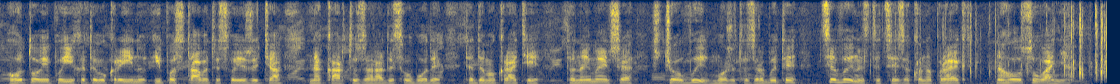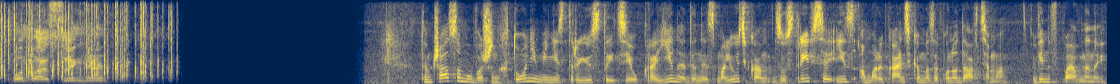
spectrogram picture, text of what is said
готові поїхати в Україну і поставити своє життя на карту заради свободи та демократії, то найменше, що ви можете зробити, це винести цей законопроект на голосування. Тим часом у Вашингтоні міністр юстиції України Денис Малюцька зустрівся із американськими законодавцями. Він впевнений,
